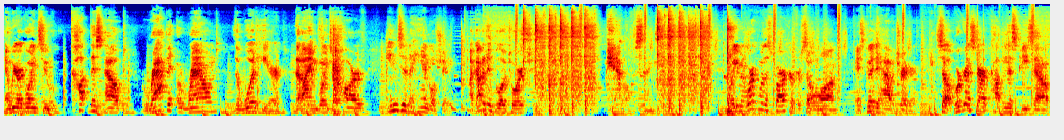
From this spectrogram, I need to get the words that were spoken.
and we are going to cut this out, wrap it around the wood here that I am going to carve into the handle shape. I got a new blowtorch. Man, I love this thing. Well, you've been working with a sparker for so long, it's good to have a trigger. So we're gonna start cutting this piece out.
